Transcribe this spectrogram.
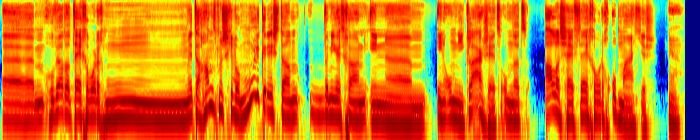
Ehm, hoewel dat tegenwoordig mm, met de hand misschien wel moeilijker is dan wanneer je het gewoon in, ehm, in Omni klaarzet. Omdat alles heeft tegenwoordig opmaatjes. Ja.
